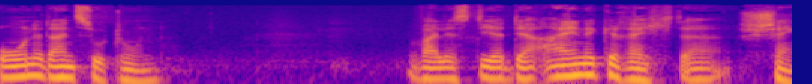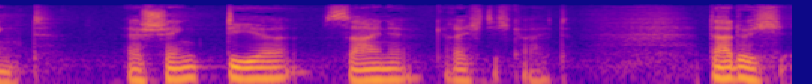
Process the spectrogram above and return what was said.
ohne dein Zutun, weil es dir der eine Gerechte schenkt. Er schenkt dir seine Gerechtigkeit. Dadurch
